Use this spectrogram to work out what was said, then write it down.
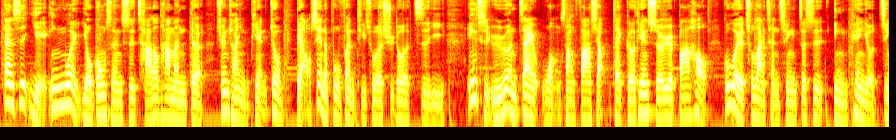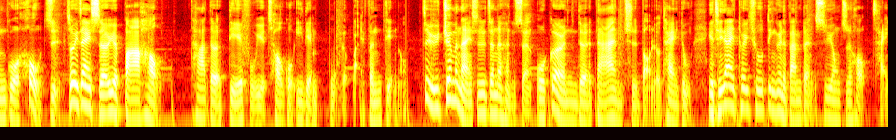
但是也因为有工程师查到他们的宣传影片就表现的部分提出了许多的质疑，因此舆论在网上发酵。在隔天十二月八号，Google 也出来澄清，这是影片有经过后置，所以在十二月八号。它的跌幅也超过一点五个百分点哦。至于 Gemini 是不是真的很神，我个人的答案持保留态度，也期待推出订阅的版本试用之后才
